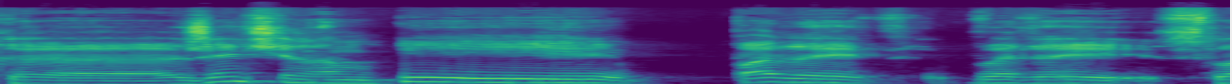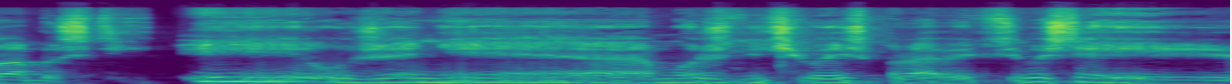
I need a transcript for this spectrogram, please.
к э, женщинам и падает в этой слабости и уже не может ничего исправить. Всевышний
